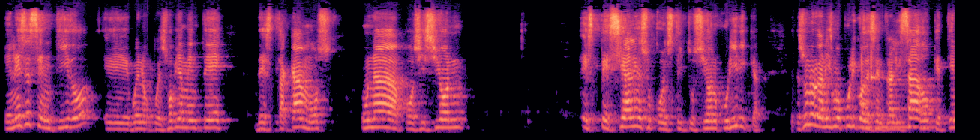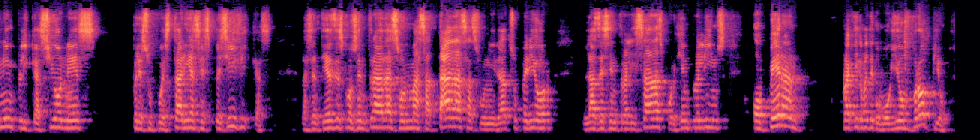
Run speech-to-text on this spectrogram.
En ese sentido, eh, bueno, pues obviamente destacamos una posición especial en su constitución jurídica. Es un organismo público descentralizado que tiene implicaciones presupuestarias específicas. Las entidades desconcentradas son más atadas a su unidad superior. Las descentralizadas, por ejemplo, el IMSS, operan prácticamente como guion propio,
